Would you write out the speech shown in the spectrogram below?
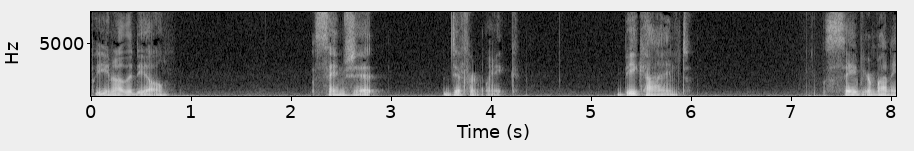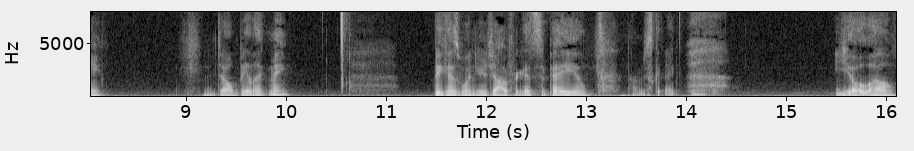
But you know the deal. Same shit, different week. Be kind. Save your money. Don't be like me. Because when your job forgets to pay you, I'm just kidding. YOLO.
